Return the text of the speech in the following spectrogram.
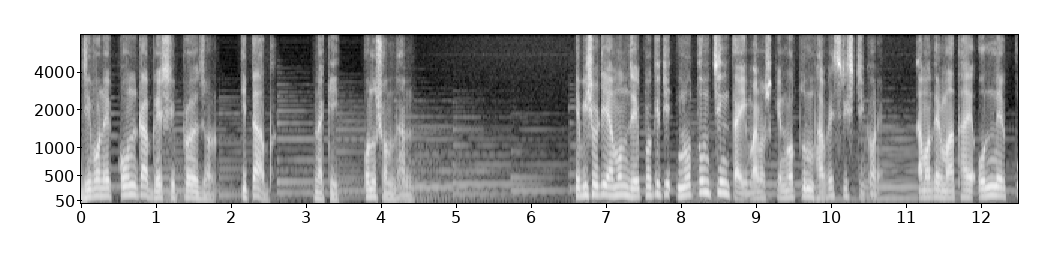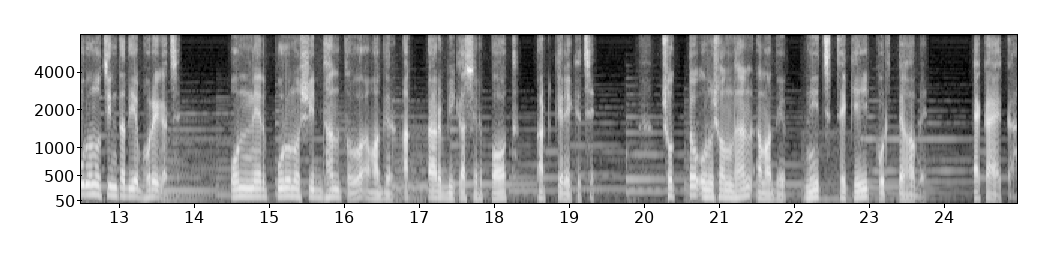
জীবনে কোনটা বেশি প্রয়োজন, কিতাব নাকি অনুসন্ধান? এ বিষয়টি এমন যে প্রতিটি নতুন চিন্তাই মানুষকে নতুনভাবে সৃষ্টি করে। আমাদের মাথায় অন্যের পুরনো চিন্তা দিয়ে ভরে গেছে। অন্যের পুরনো সিদ্ধান্ত আমাদের আত্মার বিকাশের পথ আটকে রেখেছে। সত্য অনুসন্ধান আমাদের নিজ থেকেই করতে হবে, একা একা।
